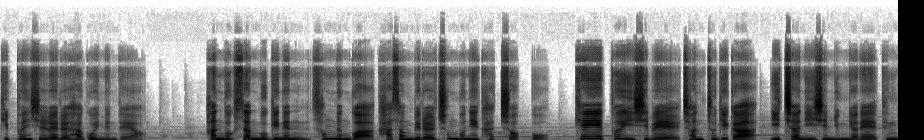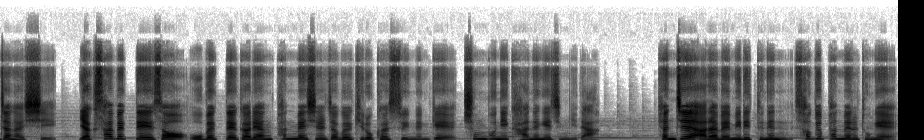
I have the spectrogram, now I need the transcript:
깊은 신뢰를 하고 있는데요. 한국산 무기는 성능과 가성비를 충분히 갖추었고 KF-21 전투기가 2026년에 등장할 시 약 400대에서 500대가량 판매 실적을 기록할 수 있는 게 충분히 가능해집니다. 현재 아랍에미리트는 석유 판매를 통해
